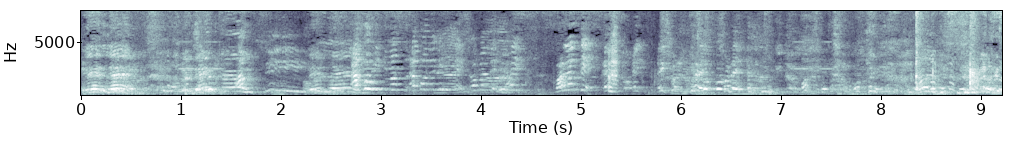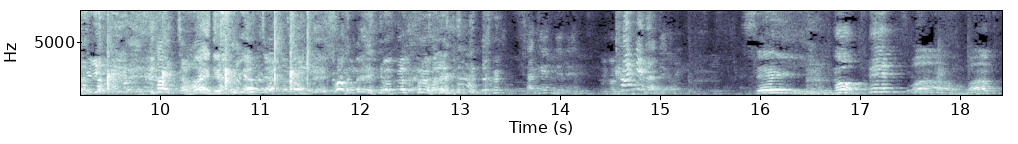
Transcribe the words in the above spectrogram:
えねえあ、これ行きます。あ、これ行きたい。頑張って。はい。笑って。はい。はい。これ。これ。前出すぎやっちゃう叫んでね。カメラだよ。せーの。ワンワン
